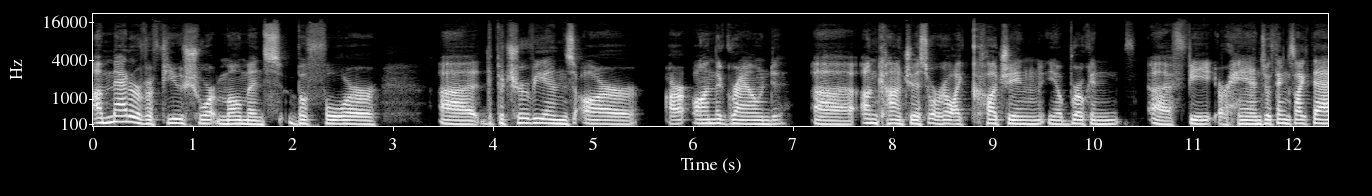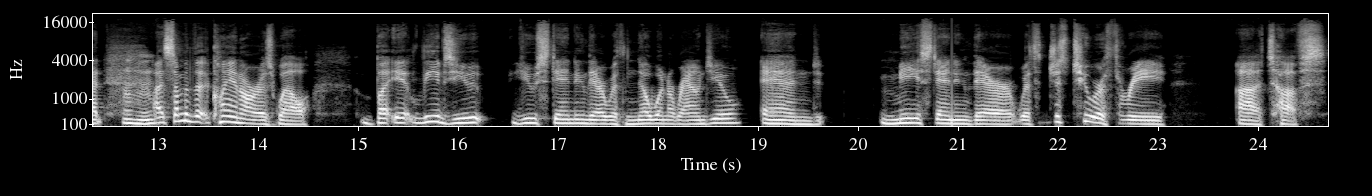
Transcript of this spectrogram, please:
a matter of a few short moments before uh, the Petruvians are are on the ground uh, unconscious or like clutching, you know, broken uh, feet or hands or things like that. Mm-hmm. Uh, some of the clan are as well, but it leaves you you standing there with no one around you and me standing there with just two or three uh, toughs,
